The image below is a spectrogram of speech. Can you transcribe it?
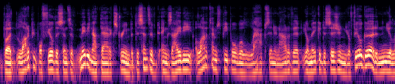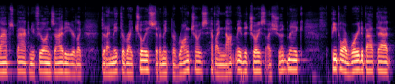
But a lot of people feel the sense of maybe not that extreme, but the sense of anxiety. A lot of times people will lapse in and out of it. You'll make a decision, you'll feel good, and then you lapse back and you feel anxiety. You're like, did I make the right choice? Did I make the wrong choice? Have I not made the choice I should make? People are worried about that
